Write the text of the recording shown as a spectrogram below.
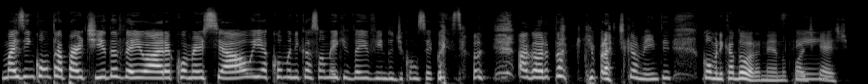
Mas em contrapartida veio a área comercial e a comunicação meio que veio vindo de consequência. Agora eu tô aqui praticamente comunicadora, né, no Sim. podcast.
